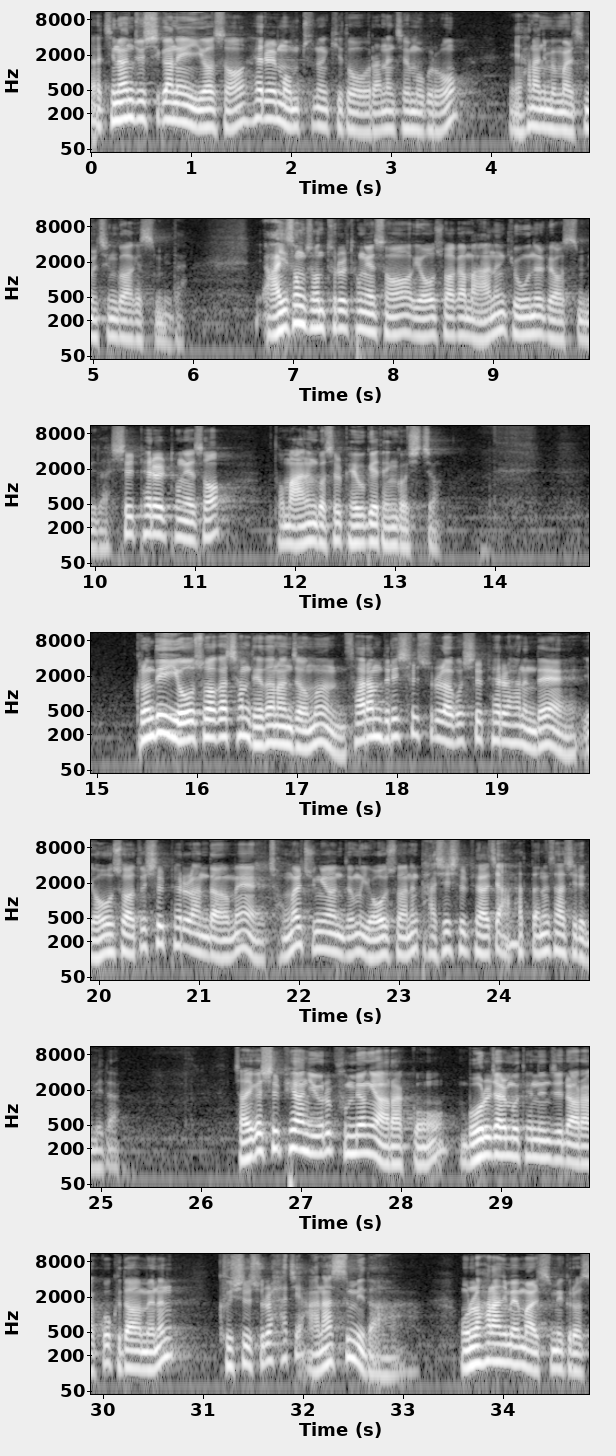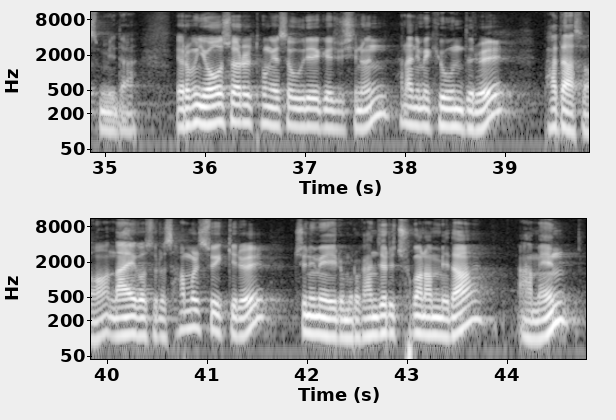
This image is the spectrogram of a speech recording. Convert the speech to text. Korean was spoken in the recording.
자, 지난주 시간에 이어서 해를 멈추는 기도라는 제목으로 예, 하나님의 말씀을 증거하겠습니다. 아이성 전투를 통해서 여호수아가 많은 교훈을 배웠습니다. 실패를 통해서 더 많은 것을 배우게 된 것이죠. 그런데 이 여호수아가 참 대단한 점은 사람들이 실수를 하고 실패를 하는데 여호수아도 실패를 한 다음에 정말 중요한 점은 여호수아는 다시 실패하지 않았다는 사실입니다. 자기가 실패한 이유를 분명히 알았고 뭘 잘못했는지를 알았고 그 다음에는 그 실수를 하지 않았습니다. 오늘 하나님의 말씀이 그렇습니다. 여러분 여호수아를 통해서 우리에게 주시는 하나님의 교훈들을 받아서 나의 것으로 삼을 수 있기를 주님의 이름으로 간절히 축원합니다. 아멘.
